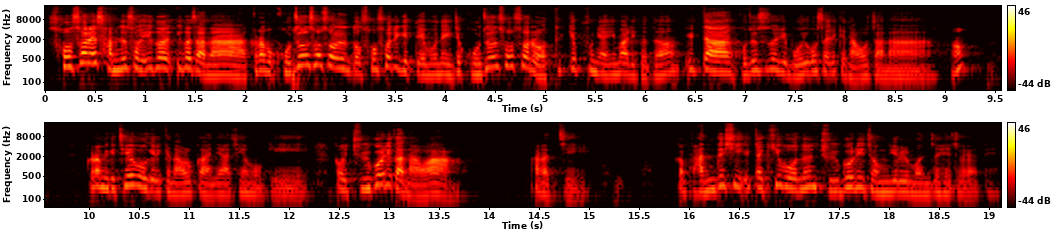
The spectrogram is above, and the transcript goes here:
소설의 3요소가 이거, 이거잖아. 그러면 고전소설도 소설이기 때문에 이제 고전소설을 어떻게 푸냐 이 말이거든. 일단 고전소설이 모의고사 이렇게 나오잖아. 어? 그럼 이게 제목이 이렇게 나올 거 아니야, 제목이. 그럼 줄거리가 나와. 알았지? 그럼 반드시 일단 기본은 줄거리 정리를 먼저 해줘야 돼.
